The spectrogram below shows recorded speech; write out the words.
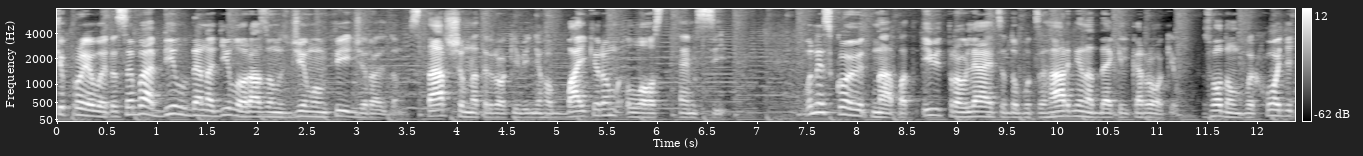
Щоб проявити себе, Біл йде на діло разом з Джимом Фіджеральдом, старшим на три роки від нього байкером Lost MC. Вони скоюють напад і відправляються до буцегарні на декілька років. Згодом виходять,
